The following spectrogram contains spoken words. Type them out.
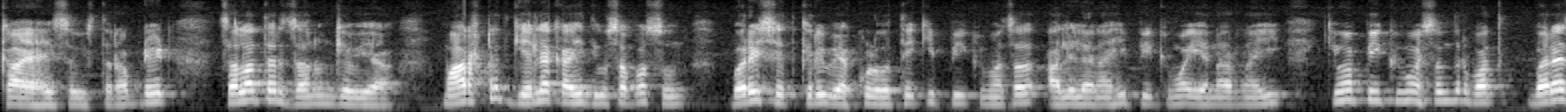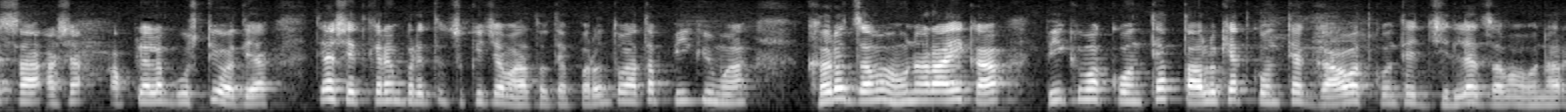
काय आहे सविस्तर अपडेट? चला तर जाणून घेऊया. महाराष्ट्रात गेल्या काही दिवसापासून बरेच शेतकरी व्याकुळ होते की पीक विमाचा आलेला नाही पीक विमा येणार नाही किंवा पीक विमा संदर्भात बऱ्याचशा अशा आपल्याला गोष्टी होत्या त्या शेतकऱ्यांपर्यंत चुकीच्या मारत होत्या. परंतु आता पीक विमा खरंच जमा होणार आहे का? पीक विमा कोणत्या तालुक्यात कोणत्या गावात कोणत्या जिल्ह्यात जमा होणार?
